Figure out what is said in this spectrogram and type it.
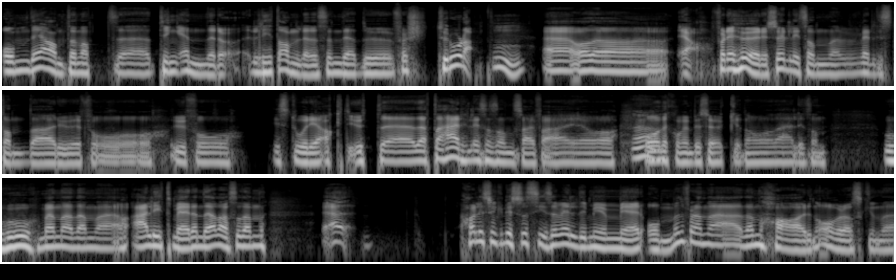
om det, annet enn at eh, ting ender litt annerledes enn det du først tror, da. Mm. Eh, og det, ja, for det høres jo litt sånn veldig standard ufo, ufo-historieaktig ut, eh, dette her. Liksom sånn sci-fi, og, Ja. og det kommer besøkende, og det er litt sånn uhu. Men eh, den eh, er litt mer enn det, da, så den Jeg har liksom ikke lyst til å si så veldig mye mer om den, for den, er, den har noen overraskende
